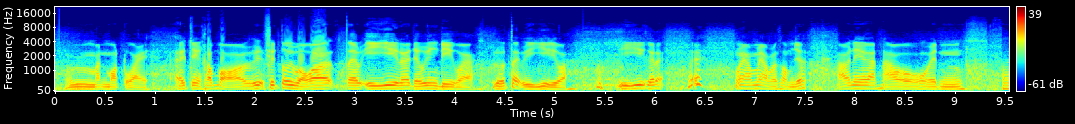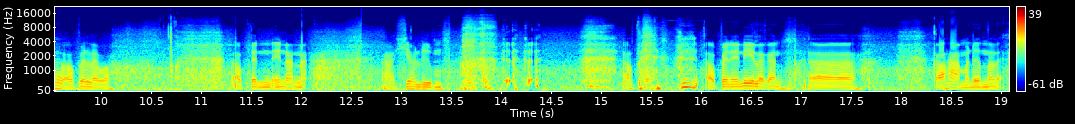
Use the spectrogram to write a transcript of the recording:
20มันหมดไวไอ้จริงเขาบอกว่าพี่ตุ้ยบอกว่าเติม e 20น่าจะวิ่งดีกว่า หรือเติม e 20ดีกว่า e 20ก็ได้เอ๊ะไม่เอาไม่เอาผสมเยอะ เอาอันนี้แล้วกัน เอาเป็นเอาเป็นอะไรวะ เอาเป็นไอ้นั่นอะอ่าเคียลืม เอาเป็นเอาเป็นไอ้นี่แล้วกันเอ่อ95เหมือนเดิมนั่นแหละ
